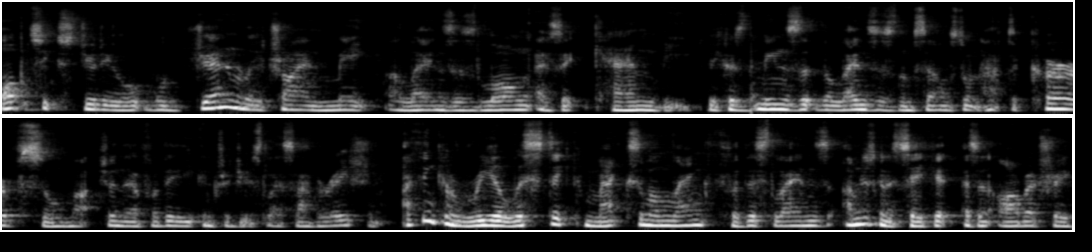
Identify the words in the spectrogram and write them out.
OpticStudio will generally try and make a lens as long as it can be because it means that the lenses themselves don't have to curve so much and therefore they introduce less aberration. I think a realistic maximum length for this lens, I'm just going to take it as an arbitrary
